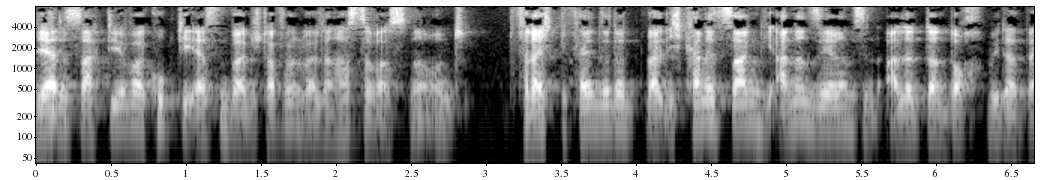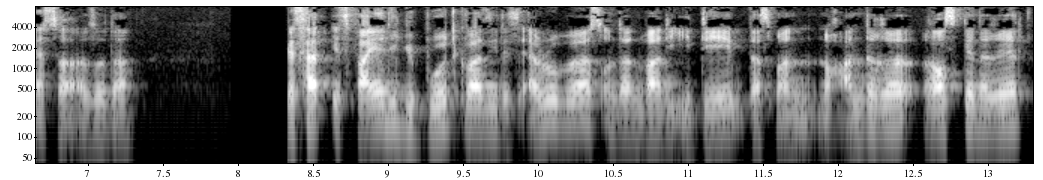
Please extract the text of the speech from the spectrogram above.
Ja, das sagt dir, aber guck die ersten beiden Staffeln, weil dann hast du was, ne? Und vielleicht gefällt dir das, weil ich kann jetzt sagen, die anderen Serien sind alle dann doch wieder besser. Also da. Es, hat, es war ja die Geburt quasi des Arrowverse und dann war die Idee, dass man noch andere rausgeneriert.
